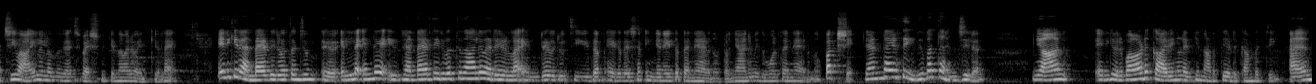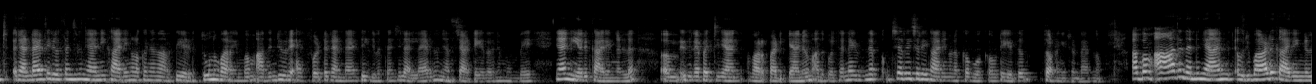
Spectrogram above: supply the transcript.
അച്ചീവ് ആയില്ലല്ലോ എന്ന് വിചാരിച്ച് വിഷമിക്കുന്നവരുമായിരിക്കും അല്ലേ? എനിക്ക് രണ്ടായിരത്തി ഇരുപത്തഞ്ചും എല്ലാ എന്റെ രണ്ടായിരത്തി ഇരുപത്തിനാല് വരെയുള്ള എന്റെ ഒരു ജീവിതം ഏകദേശം ഇങ്ങനെയൊക്കെ തന്നെയായിരുന്നു കേട്ടോ ഞാനും ഇതുപോലെ തന്നെയായിരുന്നു. പക്ഷേ രണ്ടായിരത്തി ഇരുപത്തഞ്ചിൽ ഞാൻ എനിക്ക് ഒരുപാട് കാര്യങ്ങൾ എനിക്ക് നടത്തിയെടുക്കാൻ പറ്റി. ആൻഡ് രണ്ടായിരത്തി ഇരുപത്തഞ്ചിൽ ഞാൻ ഈ കാര്യങ്ങളൊക്കെ ഞാൻ നടത്തിയെടുത്തു എന്ന് പറയുമ്പം അതിന്റെ ഒരു എഫേർട്ട് രണ്ടായിരത്തി ഇരുപത്തഞ്ചിലല്ലായിരുന്നു ഞാൻ സ്റ്റാർട്ട് ചെയ്തതിന് മുമ്പേ. ഞാൻ ഈ ഒരു കാര്യങ്ങളിൽ ഇതിനെപ്പറ്റി ഞാൻ പഠിക്കാനും അതുപോലെ തന്നെ ഇതിന്റെ ചെറിയ ചെറിയ കാര്യങ്ങളൊക്കെ വർക്കൗട്ട് ചെയ്ത് തുടങ്ങിയിട്ടുണ്ടായിരുന്നു. അപ്പം ആദ്യം തന്നെ ഞാൻ ഒരുപാട് കാര്യങ്ങൾ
